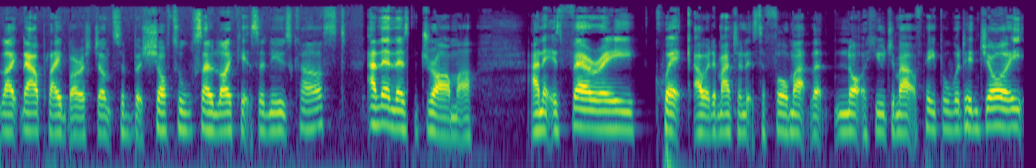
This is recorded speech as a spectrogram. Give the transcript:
like now playing Boris Johnson, but shot also like it's a newscast. And then there's drama, and it is very quick. I would imagine it's a format that not a huge amount of people would enjoy.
